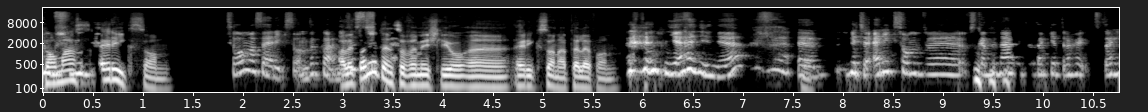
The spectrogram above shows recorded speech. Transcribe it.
Thomas Eriksson. Thomas Eriksson, dokładnie. Ale to, nie ten, co wymyślił e, Ericssona telefon. nie, nie, nie. E, wiecie, Ericsson w, w Skandynawii to takie trochę, trochę,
